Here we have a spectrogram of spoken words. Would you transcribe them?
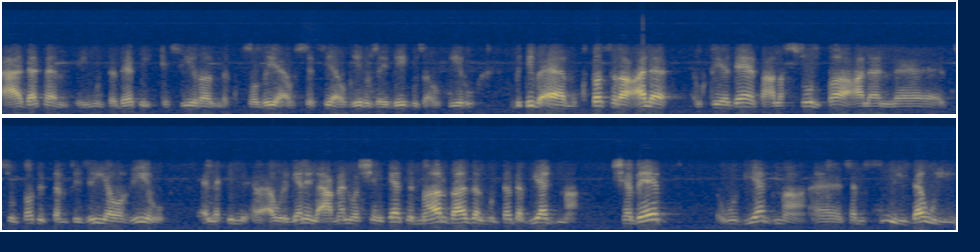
عادة المنتديات الكثيرة الاقتصادية أو السياسية أو غيره زي ديفوس أو غيره بتبقى مقتصرة على القيادات على السلطة على السلطات التنفيذية وغيره. لكن أو رجال الأعمال والشركات النهارده هذا المنتدى بيجمع شباب وبيجمع آه، تمثيل دولي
